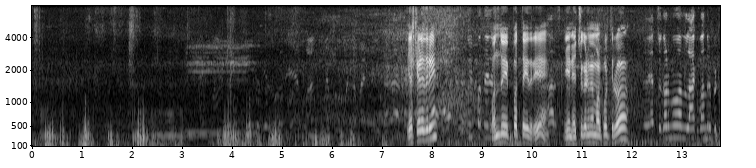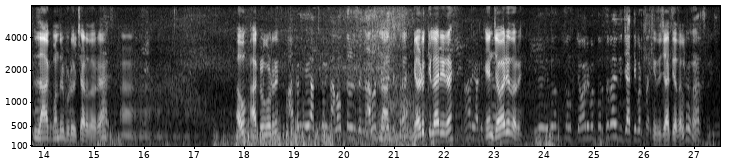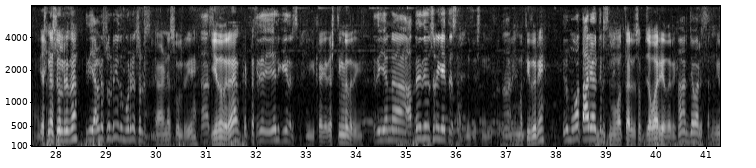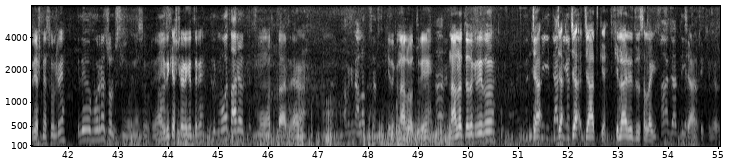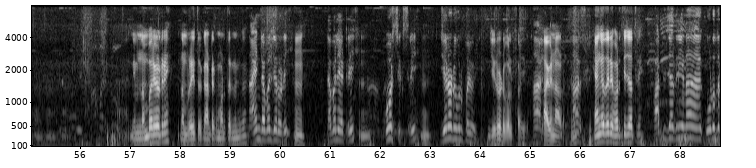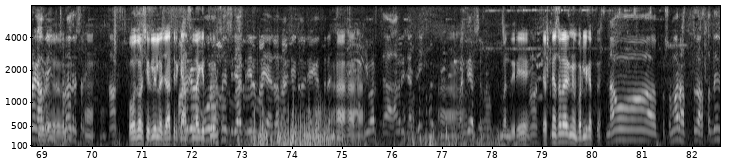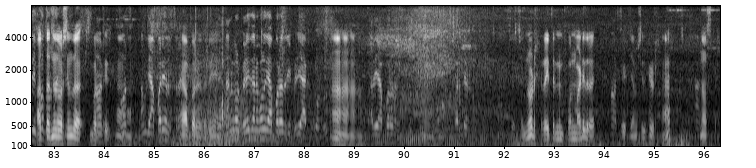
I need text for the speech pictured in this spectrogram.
ಎಷ್ಟು ಹೇಳಿದ್ರಿ? ಒಂದು ಇಪ್ಪತ್ತೈದು. ರೀ. ಏನು ಹೆಚ್ಚು ಕಡಿಮೆ ಮಾಡ್ಕೊಳ್ತಿರೋ? ಹೆಚ್ಚು ಕಡಿಮೆ ಒಂದು ಲಾಕ್ ಬಂದ್ರೆ ಬಿಡು. ಲಾಕ್ ಬಂದ್ರೆ ಬಿಡು ವಿಚಾರದವ್ರೆ. ಹಾಂ ಅವು ಆಕಳುಗಳ್ರಿ ಎರಡು ಕಿಲಾರಿ ರೀ ಏನು ಜವಾರಿ ಅದಾವ್ರಿ ಇದು ಇದು ಒಂದು ಸ್ವಲ್ಪ ಜವಾರಿ ಬರ್ತಾರೆ ಸರ್. ಇದು ಜಾತಿ ಬರ್ತಾರೆ ಇದು ಜಾತಿ ಅದಲ್ರಿ ಎಷ್ಟನೇ ಸೂಲ್ ರೀ ಇದು? ಇದು ಎರಡನೇ ರೀ ಇದು ಮೂರನೇ ಸೂಲ್ ರೀ ಎರಡನೇ ಸೂಲ್ ರೀ. ಇದ್ರ ಕಟ್ಟ. ಇದು ಏಲಿಗೆ ಇದ್ರಿ ಸರ್? ಇಲ್ಲಿಕ್ಕಾಗ್ಯದ ಎಷ್ಟು ತಿಂಗಳದ್ರಿ ಇದು ಏನು ಹದಿನೈದು ದಿವಸನಾಗ ಐತೆ ಸರ್. ಹದಿನೈದು ದಿವ್ಸನಾಗ ಮತ್ತು ಇದು ರೀ? ಇದು ಮೂವತ್ತಾರು ಹೇಳ್ತೀನಿ ಸರ್. ಮೂವತ್ತಾರು ಸ್ವಲ್ಪ ಜವಾರಿ ಅದ ರೀ. ಹಾಂ ಜವಾರಿ ಸರ್. ಇದು ಎಷ್ಟನೇ ಸೂಲ್ ರೀ? ಇದು ಮೂರನೇ ಸೂಲ್ ರೀ ಮೂರನೇ ಸೂಲ್ ರೀ. ಇದಕ್ಕೆ ಎಷ್ಟು ಹೇಳಿಕತ್ತೀರಿ? ಇದಕ್ಕೆ ಮೂವತ್ತಾರು ಹೇಳ್ತೀನಿ ಮೂವತ್ತಾರು. ರೀ ಅದಕ್ಕೆ ನಲವತ್ತು ಸರ್. ಇದಕ್ಕೆ ನಲ್ವತ್ತು ರೀ. ನಲ್ವತ್ತು ಅದಕ್ಕೆ ರೀ ಇದು? ಜಾ ಜಾ- ಜಾತ್ಗೆ. ಕಿಲಾರಿ ಇದ್ದ ಸಲಾಗಿ ಜಾತಿ ಕಿಲಾರಿ. ನಿಮ್ಮ ನಂಬರ್ ಹೇಳ್ರಿ. ನಮ್ಮ ರೈತರು ಕಾಂಟ್ಯಾಕ್ಟ್ ಮಾಡ್ತಾರೆ ನಿಮ್ಗೆ. ನೈನ್ ಡಬಲ್ ಜೀರೋ ರೀ. ಹ್ಞೂ ಡಬಲ್ ಏಟ್ ರೀ ಫೋರ್ ಸಿಕ್ಸ್ ರೀ ಜೀರೋ ಡಬಲ್ ಫೈವ್ ರೀ ಜೀರೋ ಡಬಲ್ ಫೈವ್ ಹಾವಿನಾಳು ರೀ. ಹೆಂಗದ ರೀ ಹೊರ್ತಿ ಜಾತ್ರೆ? ಹೊರತಿ ಜಾತ್ರೆ ಏನ ಕೂಡೋದ್ರಾಗ ಆದ್ರಿ ಚಲೋ ಅದ್ರಿ ಸರ್. ಹೋದ ವರ್ಷ ಇರಲಿಲ್ಲ ಜಾತ್ರೆ ಕ್ಯಾನ್ಸಲ್ ಆಗಿತ್ತು. ಜಾತ್ರೆ ಬಂದಿರಿ. ಎಷ್ಟನೇ ಸಲ ರೀ ನೀವು ಬರ್ಲಿಕ್ಕೆ ನಾವು ಸುಮಾರು ಹತ್ತು ಹತ್ತು ಹದಿನೈದು ಹತ್ತು ಹದಿನೈದು ವರ್ಷದಿಂದ ಬರ್ತೀರಿ. ನಮ್ದು ವ್ಯಾಪಾರ ಅದ ವ್ಯಾಪಾರ ಇದೆ ರೀ. ದನಗಳು ಬೆಳೆ ದನಗಳು ವ್ಯಾಪಾರ ಅದ್ರಿ ಬೆಳೆ ಹಾಕೊಂಡು ಹಾಂ ಹಾಂ ಹಾಂ ಹಾಂ. ಅದು ವ್ಯಾಪಾರ ಬರ್ತೇವೆ ನೋಡಿ ನೋಡಿರಿ ರೈತರು ನಿಮ್ಗೆ ಫೋನ್ ಮಾಡಿದ್ರೆ ರೇಟ್ ಜಮಿಸಿದ್ರೆ ಹೇಳ್ರಿ ಹಾಂ? ನಮಸ್ಕಾರ.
